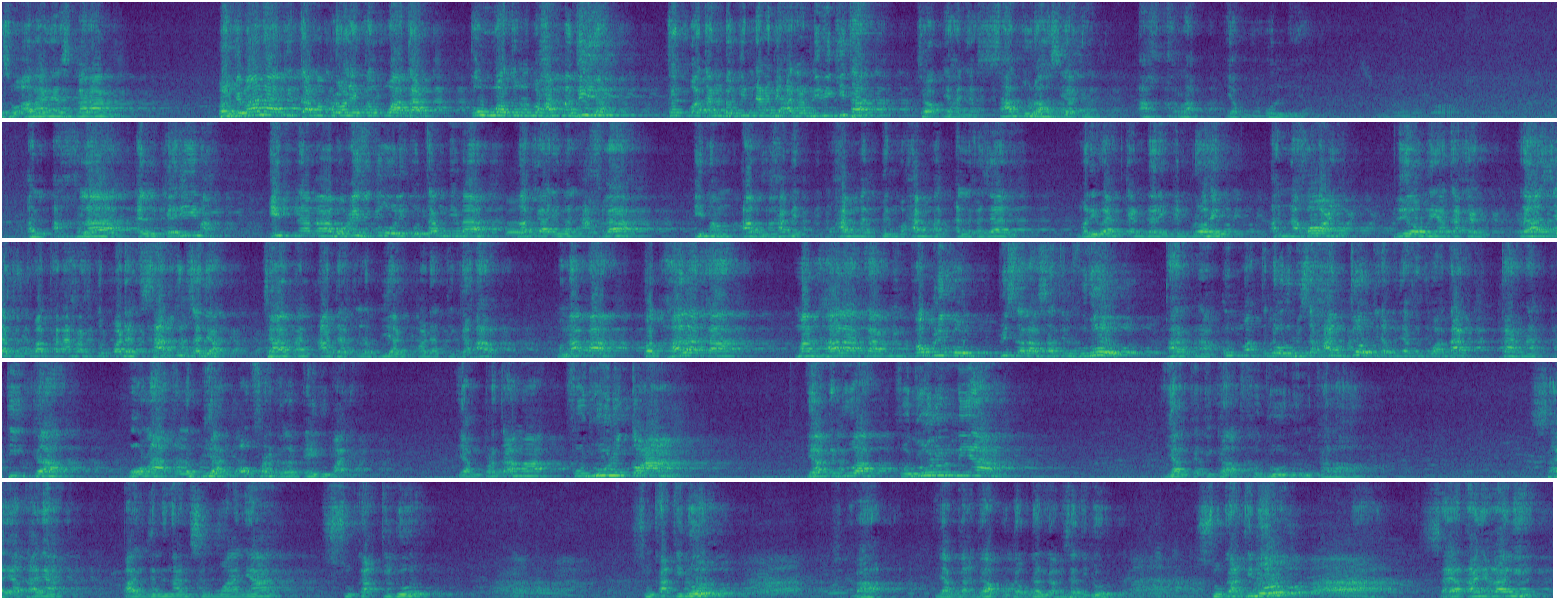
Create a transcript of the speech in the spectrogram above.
Soalannya sekarang, bagaimana kita memperoleh kekuatan kuatul Muhammadiyah, kekuatan baginda Nabi Adam diri kita? Jawabnya hanya satu rahasianya, akhlak yang mulia. Al-akhlak al-karimah. Innama bu'ithu liutammima makarim al-akhlak. Imam Abu Hamid Muhammad bin Muhammad Al-Ghazali meriwayatkan dari Ibrahim An-Nakhai beliau menyatakan rahasia kekuatan akhlak itu pada satu saja. Jangan ada kelebihan pada tiga hal. Mengapa? Qad halaka man halaka min qablikum bisalah satil fudul. Karena umat terdahulu bisa hancur tidak punya kekuatan karena tiga pola kelebihan over dalam kehidupannya. Yang pertama fudulul ta'am. Yang kedua fudulul niyam. Yang ketiga fudulul kalam. Saya tanya, panjenengan semuanya suka tidur? Suka tidur? Suka. Yang nggak jawab mudah-mudahan nggak bisa tidur. Suka tidur? Nah, saya tanya lagi,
